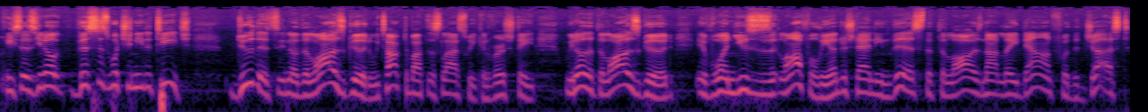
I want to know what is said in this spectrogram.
he says, you know, this is what you need to teach do this. You know, the law is good. We talked about this last week in verse 8. We know that the law is good if one uses it lawfully, understanding this, that the law is not laid down for the just,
